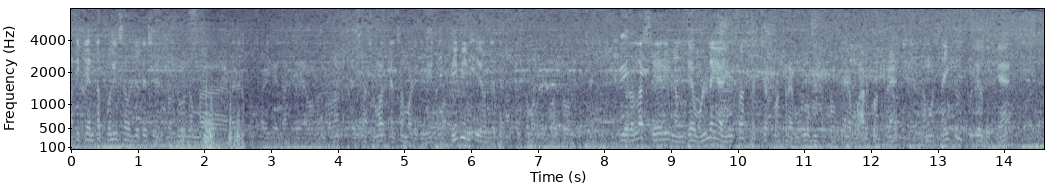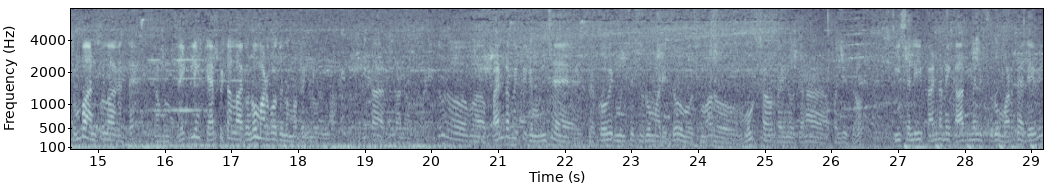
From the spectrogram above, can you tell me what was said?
ಅದಕ್ಕೆ ಅಂತ ಪೊಲೀಸ್ ಅವ್ರ ಜೊತೆ ಸೇರಿಕೊಂಡು ನಮ್ಮ ನಗರ ಸಾರಿಗೆ ಇಲಾಖೆ ಅವರೆಲ್ಲ ಕೆಲಸ, ಸುಮಾರು ಕೆಲಸ ಮಾಡಿದ್ದೀವಿ ನಮ್ಮ ಬಿ ಬಿ ಎಂ ಪಿ ಅವ್ರ ಜೊತೆ ಕೆಲಸ ಮಾಡಬೇಕು ಅಂತ ಅನ್ಸುತ್ತೆ ಇವರೆಲ್ಲ ಸೇರಿ ನಮಗೆ ಒಳ್ಳೆಯ ಇನ್ಫ್ರಾಸ್ಟ್ರಕ್ಚರ್ ಕೊಟ್ಟರೆ ಮೂಲಭೂತ ಸೌಕರ್ಯ ಮಾಡಿಕೊಟ್ರೆ ನಮ್ಮ ಸೈಕಲ್ ತುಳಿಯೋದಕ್ಕೆ ತುಂಬ ಅನುಕೂಲ ಆಗುತ್ತೆ. ನಮ್ಮ ಸೈಕ್ಲಿಂಗ್ ಕ್ಯಾಪಿಟಲ್ ಆಗೂ ಮಾಡ್ಬೋದು ನಮ್ಮ ಬೆಂಗಳೂರನ್ನ. ಅಂತ ಪ್ಯಾಂಡಮಿಕ್ಗೆ ಮುಂಚೆ ಕೋವಿಡ್ ಮುಂಚೆ ಶುರು ಮಾಡಿದ್ದು ಸುಮಾರು ಮೂರು ಸಾವಿರದ ಐನೂರು ಜನ ಬಂದಿದ್ದರು ಈ ಸಲ ಪ್ಯಾಂಡಮಿಕ್ ಆದಮೇಲೆ ಶುರು ಮಾಡ್ತಾ ಇದ್ದೀವಿ.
